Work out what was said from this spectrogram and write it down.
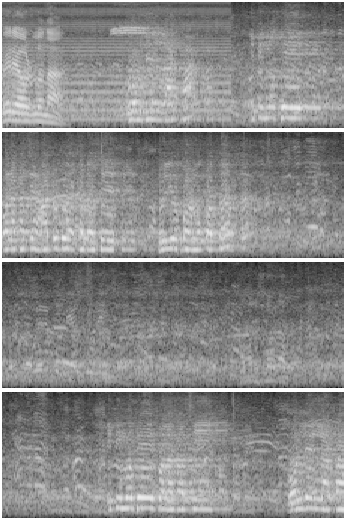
পেরে উঠল না। রাখা। ইতিমধ্যে গলাগাছি হাডুডু একাদশের দলীয় কর্মকর্তা। ইতিমধ্যে গলাগাছি গোল্ডেন লাখা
